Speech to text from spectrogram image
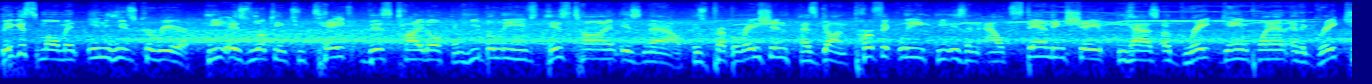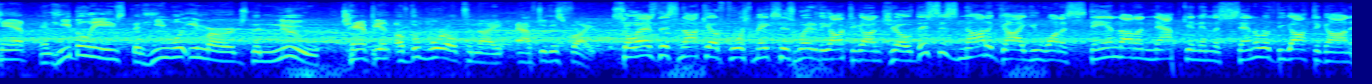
biggest moment in his career. He is looking to take this title, and he believes his time is now. His preparation has gone perfectly. He is in outstanding shape. He has a great game plan and a great camp, and he believes that he will emerge the new champion of the world tonight after this fight. So as this knockout force makes his way to the octagon, Joe, this is not not a guy you want to stand on a napkin in the center of the octagon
